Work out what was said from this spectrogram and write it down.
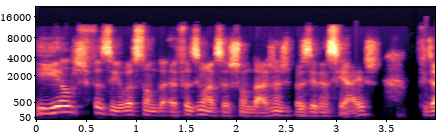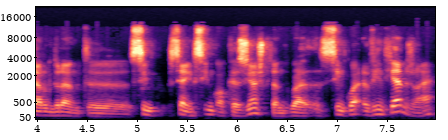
E eles faziam, sonda, faziam essas sondagens presidenciais, fizeram durante cinco, em cinco ocasiões, portanto, cinco, 20 anos, não é?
